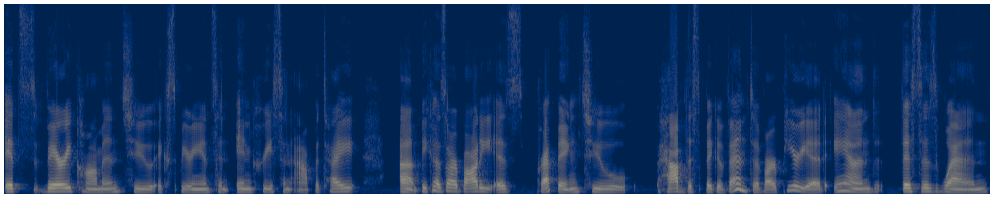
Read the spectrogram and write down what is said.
it's very common to experience an increase in appetite uh, because our body is prepping to have this big event of our period. And this is when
